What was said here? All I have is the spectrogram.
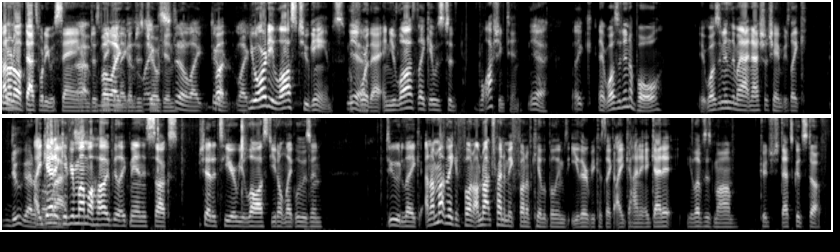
I don't know if that's what he was saying. I'm uh, just making like, like, I'm just like, joking. Still, like, dude, but like you already lost two games before Yeah. that, and you lost like it was to Washington. yeah, like It wasn't in a bowl. It wasn't in the national championship. Like do gotta. I get it. Give your mom a hug. Be like, man, this sucks. Shed a tear. We lost. You don't like losing, dude. Like, and I'm not making fun. I'm not trying to make fun of Caleb Williams either because like I kind I get it. He loves his mom. Good. That's good stuff.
